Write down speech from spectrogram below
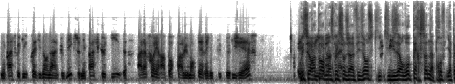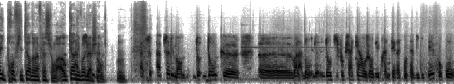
Ce n'est pas ce que dit le président de la République, ce n'est pas ce que disent à la fois les rapports parlementaires et l'étude de l'IGF. Oui, ce rapport de l'inspection générale des finances qui, qui, disait en gros personne n'a il n'y a pas eu de profiteur de l'inflation à aucun niveau de la chaîne. Hmm. Absolument. Donc euh, euh, voilà. Donc, donc il faut que chacun aujourd'hui prenne ses responsabilités. Faut qu'on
